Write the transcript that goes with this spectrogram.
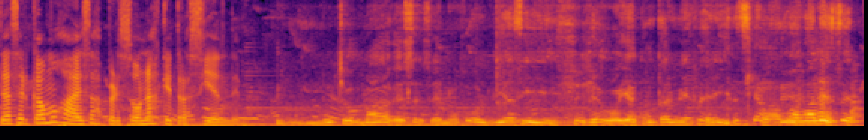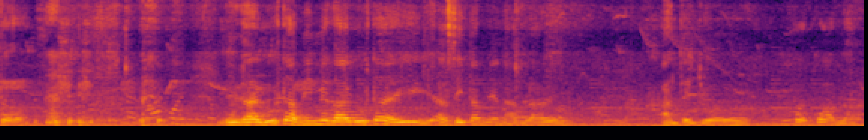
te acercamos a esas personas que trascienden. Mucho más, a veces se nos olvida si le voy a contar mi experiencia, vamos a amanecer todo. y da gusto, a mí me da gusto y así también hablar. Antes yo poco hablaba.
